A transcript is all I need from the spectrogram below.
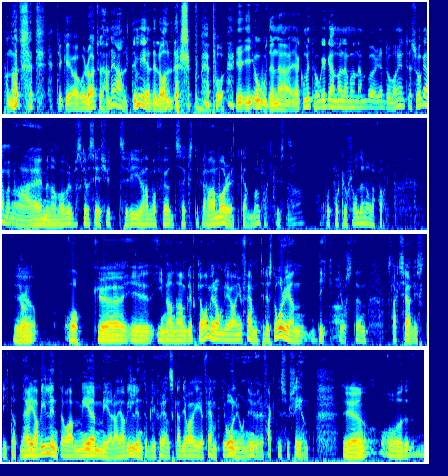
på något sätt tycker jag Horatio, han är alltid medelålders mm. på, i, i orden. Jag kommer inte ihåg hur gammal han var när han började. Då var han inte så gammal. Nej, men han var väl, ska vi se, 23. Han var född 65. Han var rätt gammal faktiskt. Ja. På 40-årsåldern i alla fall. Ja. Uh, och uh, innan han blev klar med dem blev han ju 50. Det står i en dikt ja. just en slags kärleksdikt att nej, jag vill inte vara med mera, jag vill inte bli förälskad, jag är 50 år nu och nu är det faktiskt för sent. Eh, och,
